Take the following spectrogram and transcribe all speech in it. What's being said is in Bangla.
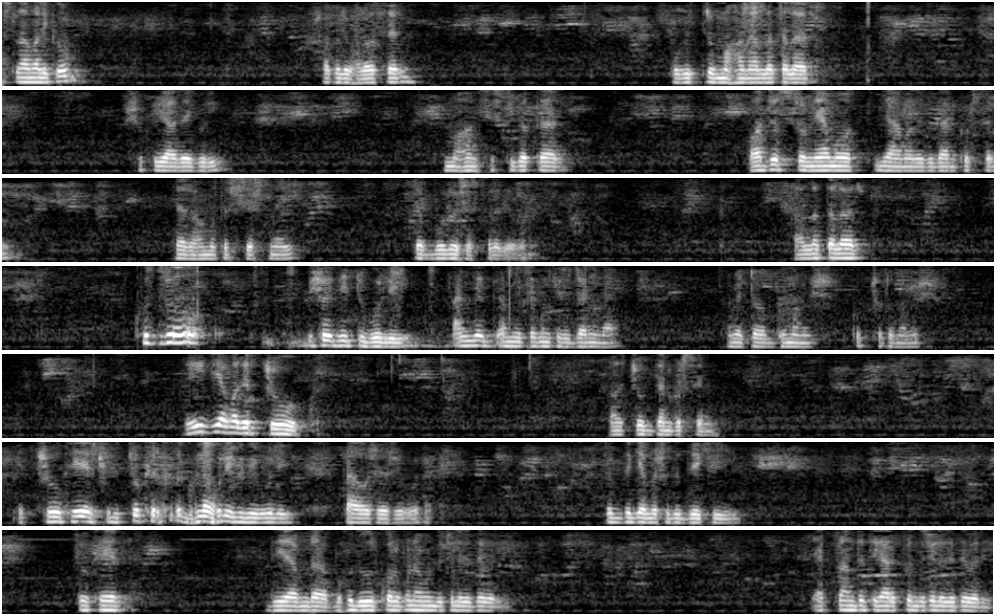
আসসালামু আলাইকুম। সকলে ভালো আছেন? পবিত্র, মহান আল্লাহ তালার শুক্রিয়া আদায় করি। মহান সৃষ্টিকর্তার অজস্র নিয়ামত যা আমাদেরকে দান করছেন যার রহমতের শেষ নেই, যা বলেও শেষ করা যাবে না। আল্লাহ তালার ক্ষুদ্র বিষয় দিয়ে একটু বলি, আমি আমি তেমন কিছু জানি না। আমি একটা অজ্ঞ মানুষ, খুব ছোট মানুষ। এই যে আমাদের চোখ আমাদের চোখ দান করছেন। চোখের, শুধু চোখের কথা গুণাবলী যদি বলি তাও শেষ হব না। চোখ দেখে আমরা শুধু দেখি। চোখের দিয়ে আমরা বহুদূর কল্পনার মধ্যে চলে যেতে পারি। এক প্রান্ত থেকে আরেক প্রান্তে চলে যেতে পারি।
